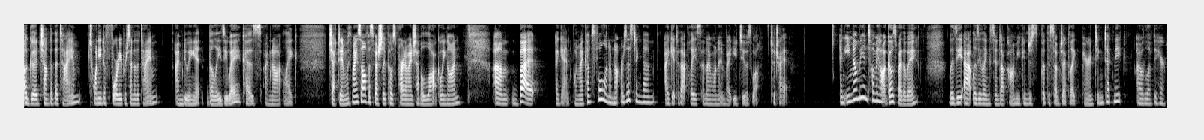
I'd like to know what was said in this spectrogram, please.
a good chunk of the time, 20 to 40% of the time, I'm doing it the lazy way because I'm not like checked in with myself, especially postpartum. I just have a lot going on. Um, but again, when my cup's full and I'm not resisting them, I get to that place and I want to invite you to as well to try it. And email me and tell me how it goes, by the way. Lizzie at lizzieLangston.com. You can just put the subject like parenting technique. I would love to hear.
